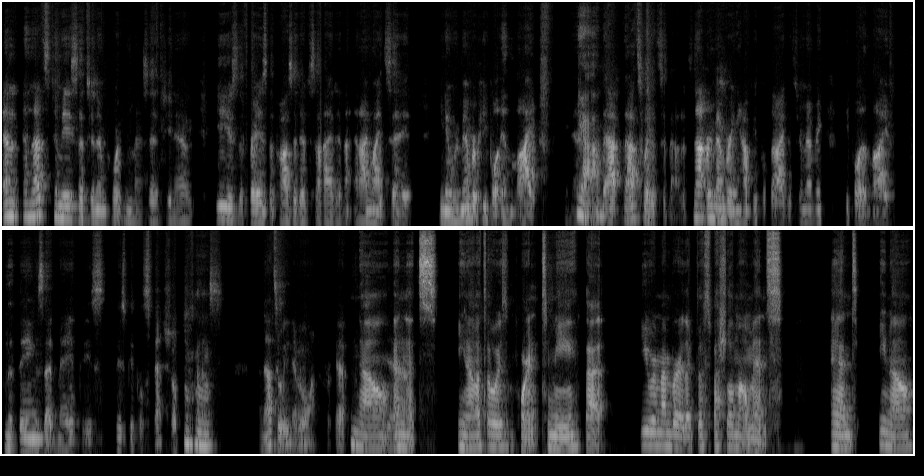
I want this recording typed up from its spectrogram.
And and that's to me such an important message. You know, you use the phrase the positive side, and, and I might say, you know, remember people in life. You know, Yeah. That that's what it's about. It's not remembering how people died, it's remembering people in life and the things that made these these people special to Mhm. us. And that's what we never want to forget. no and Yeah. it's you know it's always important to me that you remember like those special moments. And you know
